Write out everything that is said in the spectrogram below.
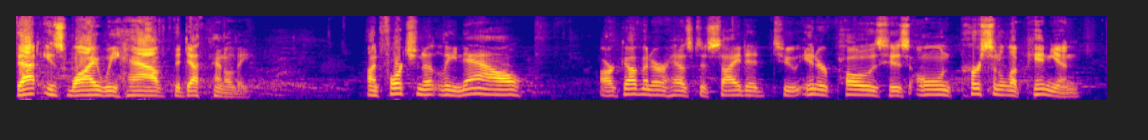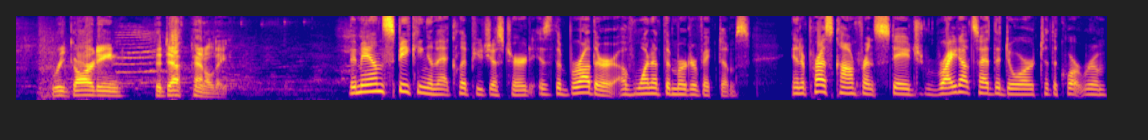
That is why we have the death penalty. Unfortunately, now our governor has decided to interpose his own personal opinion regarding the death penalty. The man speaking in that clip you just heard is the brother of one of the murder victims. In a press conference staged right outside the door to the courtroom,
